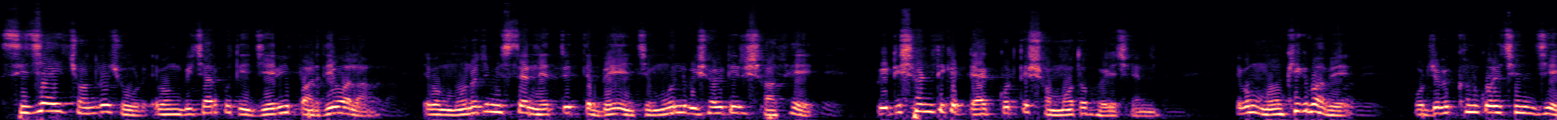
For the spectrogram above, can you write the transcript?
সিজিআই চন্দ্রচূড় এবং বিচারপতি জেবি পারদিওয়ালা এবং মনোজ মিশ্রের নেতৃত্বে বেঞ্চ মূল বিষয়টির সাথে পিটিশনটিকে ট্যাগ করতে সম্মত হয়েছেন এবং মৌখিকভাবে পর্যবেক্ষণ করেছেন যে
